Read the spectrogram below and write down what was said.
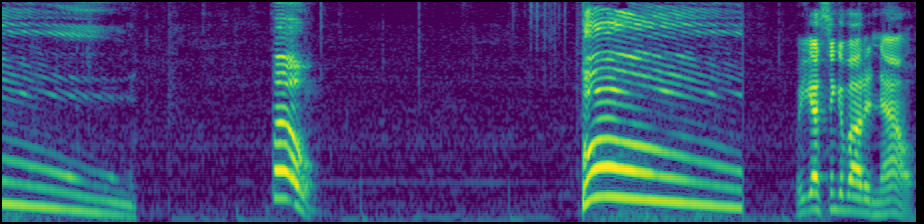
Boom! Boom! Boom! What do you guys think about it now?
